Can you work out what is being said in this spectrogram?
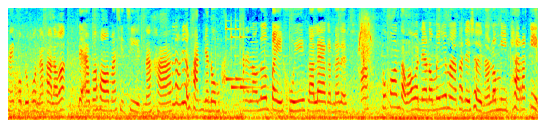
ให้ครบทุกคนนะคะ แล้วก็เดี๋ยวแอลกอฮอล์มาฉีดๆนะคะแล้วที่สำคัญยาดมค่ะเดี๋ยวเราเริ่มไปคุยร้านแรกกันได้เลยอะทุกคนแต่ว่าวันนี้เราไม่ได้มากันเฉยๆนะ เรามีภารกิจ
